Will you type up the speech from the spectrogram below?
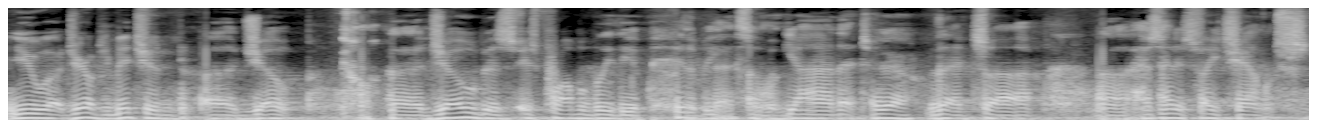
you uh, Gerald, you mentioned uh, Job. Uh, Job is, is probably the epitome The of one. a guy that Yeah. that uh, uh, has had his faith challenged.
